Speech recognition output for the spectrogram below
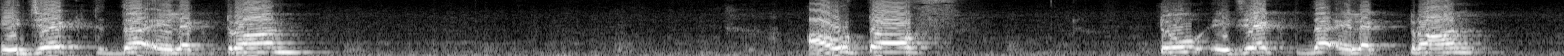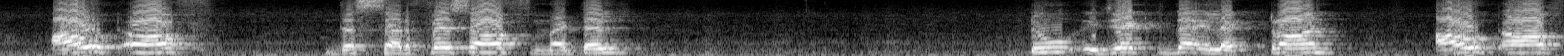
eject the electron out of to eject the electron out of the surface of metal to eject the electron out of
